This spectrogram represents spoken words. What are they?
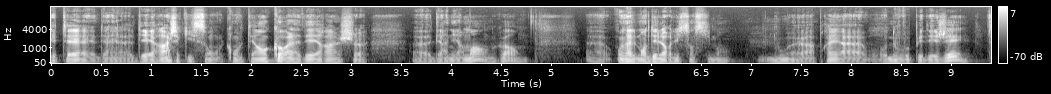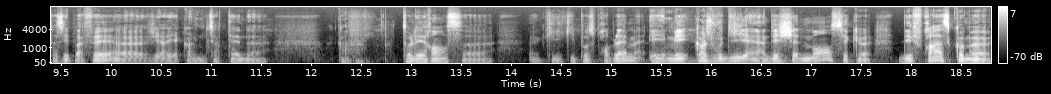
étaient à la DRH et qui, ont été encore à la DRH euh, dernièrement encore. Euh, on a demandé leur licenciement. Nous, euh, après, au nouveau PDG, ça s'est pas fait. il y a comme une certaine tolérance qui, pose problème. Et, mais quand je vous dis un déchaînement, c'est que des phrases comme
